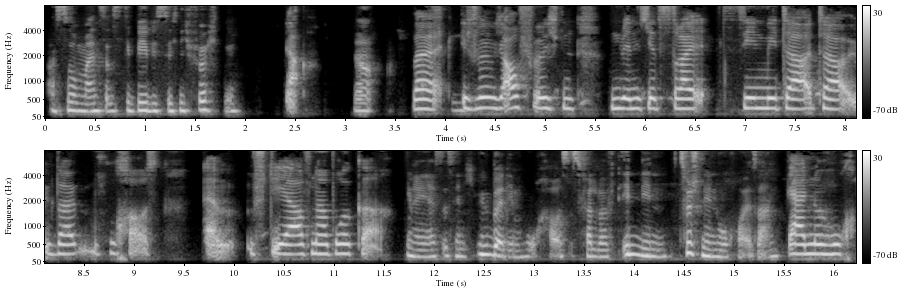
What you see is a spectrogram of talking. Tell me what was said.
Ach so, meinst du, dass die Babys sich nicht fürchten? Ja. Ja. Weil ich will mich auch fürchten, wenn ich jetzt drei, zehn Meter da über dem Hochhaus ähm, stehe auf einer Brücke. Naja, es ist ja nicht über dem Hochhaus, es verläuft in den, zwischen den Hochhäusern. Ja, nur hoch.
